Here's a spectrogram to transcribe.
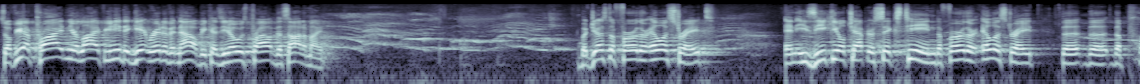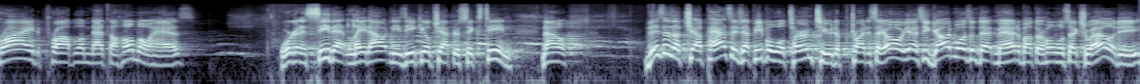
So if you have pride in your life, you need to get rid of it now because you know who's proud? The sodomite. But just to further illustrate, in Ezekiel chapter 16, to further illustrate the, the, the pride problem that the homo has, we're going to see that laid out in Ezekiel chapter 16. Now, this is a, a, passage that people will turn to to try to say, oh, yeah, see, God wasn't that mad about their homosexuality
